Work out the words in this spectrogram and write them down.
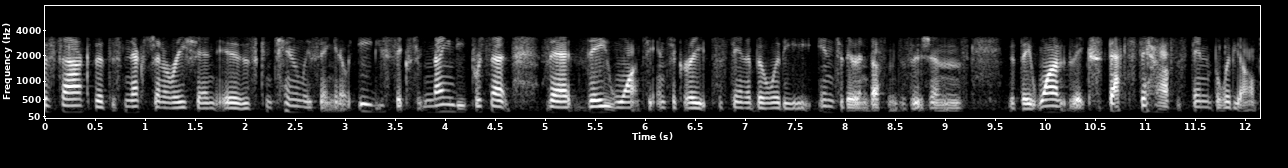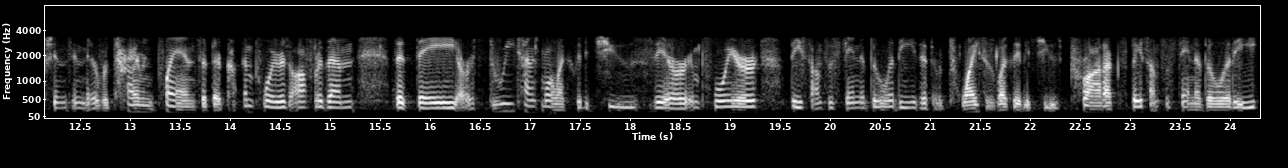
the fact that this next generation is continually saying, you know, 86 or 90 percent that they want to integrate sustainability into their investment decisions, that they want, they expect to have sustainability options in their retirement plans that their employers offer them, that they are three times more likely to choose their employer based on sustainability, that they're twice as likely to choose products based on sustainability,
